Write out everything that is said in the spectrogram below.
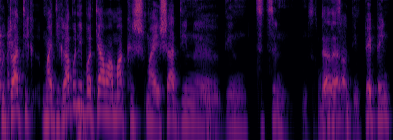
cu toate, că- mai degrabă ni bătea mama că își mai ieșea din, eh, din țâțâni, cum să Da, spune, da. sau din pepeni.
